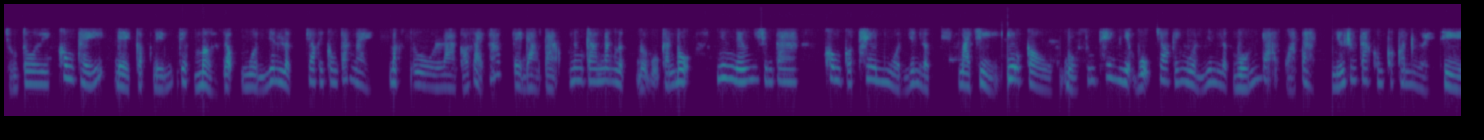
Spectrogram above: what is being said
chúng tôi không thấy đề cập đến việc mở rộng nguồn nhân lực cho cái công tác này. Mặc dù là có giải pháp về đào tạo, nâng cao năng lực đội ngũ cán bộ, nhưng nếu như chúng ta không có thêm nguồn nhân lực mà chỉ yêu cầu bổ sung thêm nhiệm vụ cho cái nguồn nhân lực vốn đã quá tải nếu chúng ta không có con người thì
